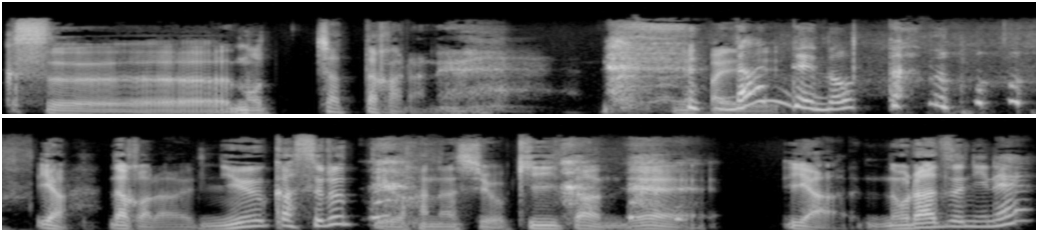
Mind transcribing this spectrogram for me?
クス乗っちゃったからね。なんで乗ったの？いや、だから入荷するっていう話を聞いたんで、いや、乗らずにね、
